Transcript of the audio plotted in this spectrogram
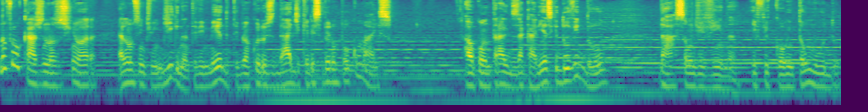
Não foi o caso de Nossa Senhora. Ela não se sentiu indigna, teve medo, teve uma curiosidade de querer saber um pouco mais. Ao contrário de Zacarias, que duvidou da ação divina e ficou então mudo.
